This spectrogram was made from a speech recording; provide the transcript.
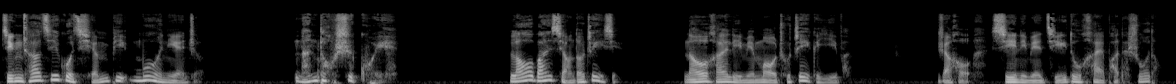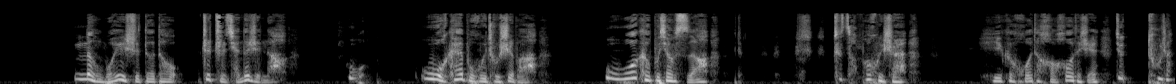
警察接过钱币，默念着：“难道是鬼？”老板想到这些，脑海里面冒出这个疑问，然后心里面极度害怕的说道：“那我也是得到这纸钱的人呐。”我我该不会出事吧？我可不想死啊！这这怎么回事？一个活得好好的人，就突然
